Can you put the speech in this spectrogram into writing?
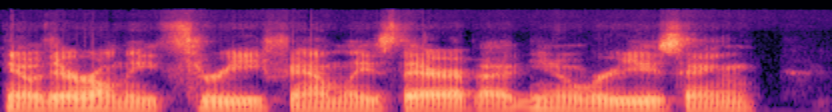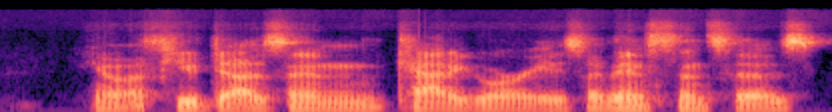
you know there are only three families there, but you know we're using you know a few dozen categories of instances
